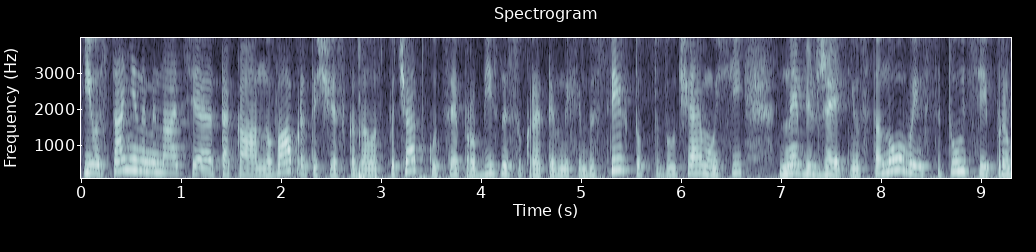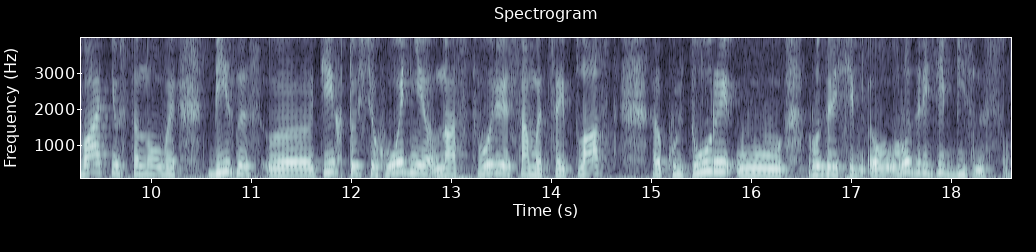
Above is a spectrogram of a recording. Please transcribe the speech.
І остання номінація така нова, про те, що я сказала спочатку, це про бізнес у креативних індустріях. Тобто долучаємо усі небюджетні установи, інституції, приватні установи, бізнес, е, ті, хто сьогодні у нас створює саме цей пласт е, культури у розрізі розрізі, у розрізі бізнесу.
